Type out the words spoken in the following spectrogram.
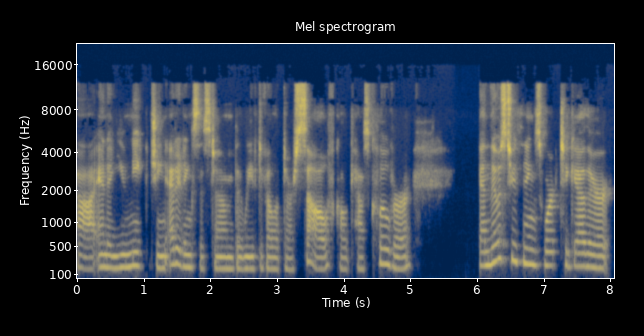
uh, and a unique gene editing system that we've developed ourselves called Cas-CLOVER. And those two things work together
